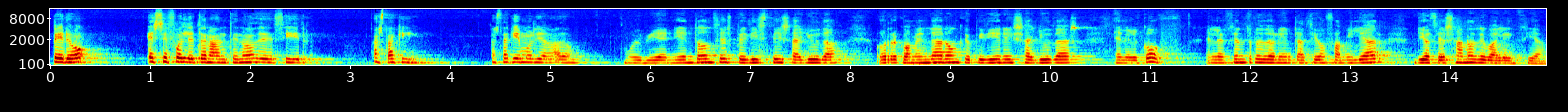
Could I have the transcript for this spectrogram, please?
pero ese fue el detonante, ¿no? De decir, hasta aquí, hasta aquí hemos llegado. Muy bien, y entonces pedisteis ayuda, os recomendaron que pidierais ayudas en el COF, en el Centro de Orientación Familiar Diocesano de Valencia.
